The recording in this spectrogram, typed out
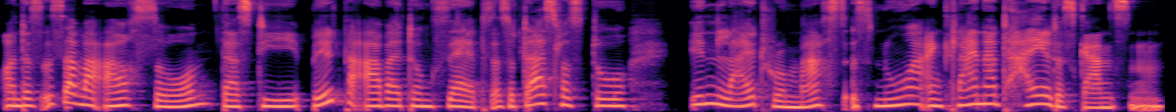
Und es ist aber auch so, dass die Bildbearbeitung selbst, also das, was du in Lightroom machst, ist nur ein kleiner Teil des Ganzen,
